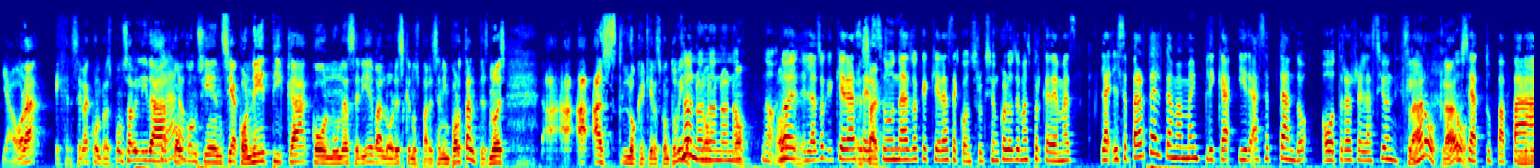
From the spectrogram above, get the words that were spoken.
y ahora ejercerla con responsabilidad, Claro. con conciencia, con ética, con una serie de valores que nos parecen importantes. No es a- a- haz lo que quieras con tu vida. No, no, no, no, no. No, no, el haz lo que quieras Exacto. es un haz lo que quieras de construcción con los demás, porque además la- el separarte del la mamá implica ir aceptando otras relaciones. ¿no? Claro, claro. O sea, tu papá,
